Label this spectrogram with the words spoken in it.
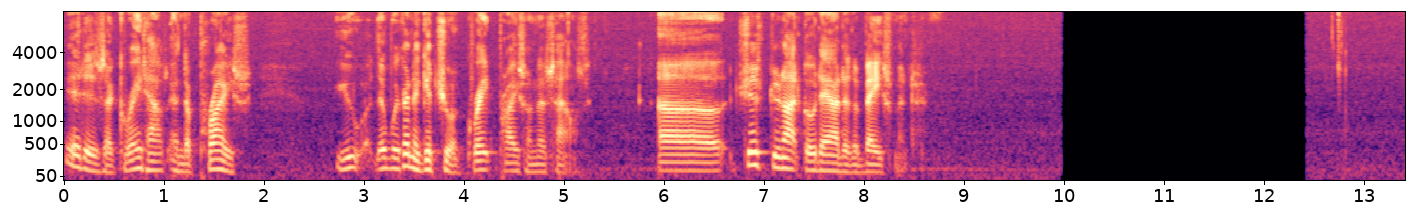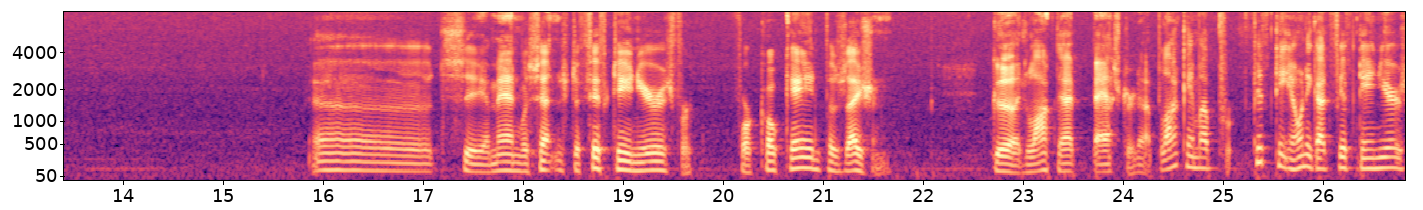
It is a great house, and the price. You, we're going to get you a great price on this house. Uh, just do not go down to the basement. Uh, let's see. A man was sentenced to 15 years for, for cocaine possession. Good. Lock that bastard up. Lock him up for 15. He only got 15 years.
